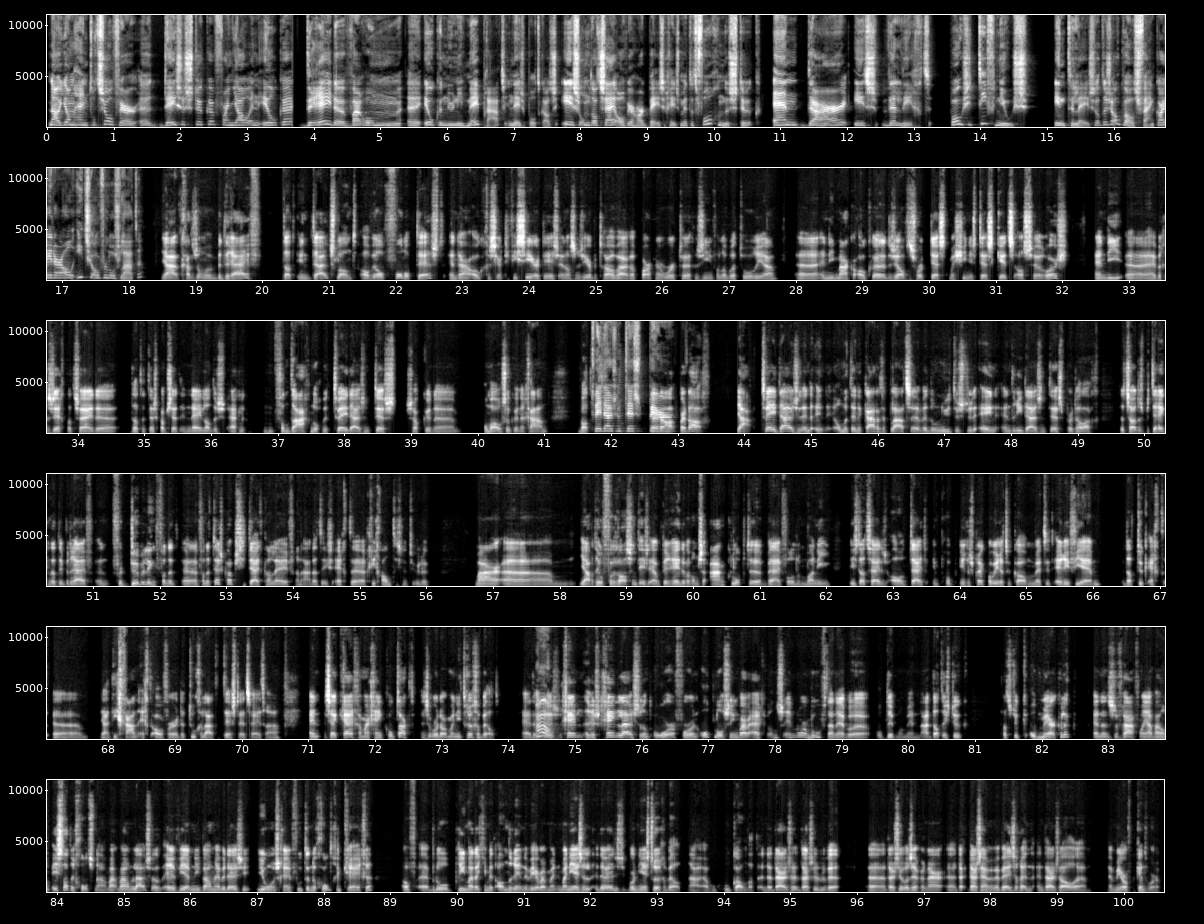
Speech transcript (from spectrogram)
Nou, Jan Heijn, tot zover uh, deze stukken van jou en Ilke. De reden waarom uh, Ilke nu niet meepraat in deze podcast is omdat zij alweer hard bezig is met het volgende stuk. En daar is wellicht positief nieuws in te lezen. Dat is ook wel eens fijn. Kan je daar al iets over loslaten? Ja, het gaat dus om een bedrijf dat in Duitsland al wel volop test en daar ook gecertificeerd is en als een zeer betrouwbare partner wordt uh, gezien van laboratoria. Uh, en die maken ook uh, dezelfde soort testmachines, testkits als Roche. En die hebben gezegd dat zij de, dat de testcapaciteit in Nederland dus eigenlijk vandaag nog met 2000 tests zou kunnen, omhoog zou kunnen gaan. Wat 2000 tests per, per, dag, per dag. Ja, 2000. En om het in de kader te plaatsen, we doen nu tussen de 1 en 3000 tests per dag. Dat zou dus betekenen dat dit bedrijf een verdubbeling van, het, uh, van de testcapaciteit kan leveren. Nou, dat is echt uh, gigantisch natuurlijk. Maar uh, ja, wat heel verrassend is, en ook de reden waarom ze aanklopte bij the Money, is dat zij dus al een tijd in, in gesprek proberen te komen met het RIVM. Dat natuurlijk echt, ehm, ja, die gaan echt over de toegelaten testen, et cetera. En zij krijgen maar geen contact. En ze worden ook maar niet teruggebeld. er, oh. is geen, er is geen luisterend oor voor een oplossing waar we eigenlijk ons enorm behoefte aan hebben eh, op dit moment. Nou, dat is natuurlijk, dat is natuurlijk opmerkelijk. En dan is de vraag van, ja, waarom is dat in godsnaam? waarom luistert het RIVM niet? Waarom hebben deze jongens geen voet aan de grond gekregen? Of, ik eh, bedoel, prima dat je met anderen in de weer, maar, maar niet eens, er wordt niet eens teruggebeld. Nou, hoe, hoe kan dat? En daar, daar zullen we daar zullen we eens even naar, daar, daar, zijn we mee bezig en, en daar zal meer over bekend worden.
